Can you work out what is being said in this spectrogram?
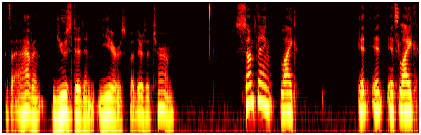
because I haven't used it in years, but there's a term. Something like it, it it's like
